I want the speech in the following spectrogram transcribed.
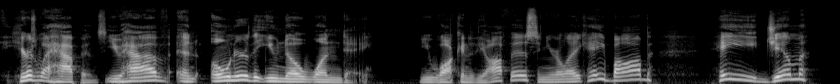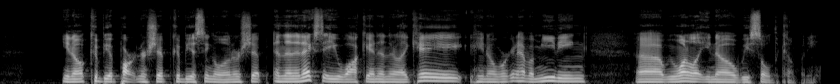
here's what happens you have an owner that you know one day. You walk into the office and you're like, hey, Bob, hey, Jim. You know, could be a partnership, could be a single ownership. And then the next day you walk in and they're like, hey, you know, we're going to have a meeting. Uh, we want to let you know we sold the company.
